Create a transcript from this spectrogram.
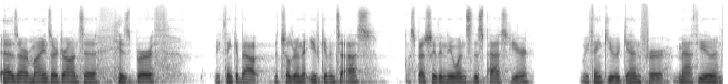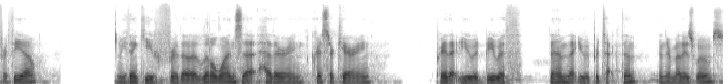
As our minds are drawn to his birth, we think about the children that you've given to us, especially the new ones this past year. We thank you again for Matthew and for Theo. We thank you for the little ones that Heather and Chris are carrying. Pray that you would be with them, that you would protect them in their mother's wombs,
